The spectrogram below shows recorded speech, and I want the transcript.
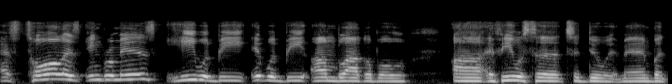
As tall as Ingram is, he would be. It would be unblockable uh, if he was to to do it, man. But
